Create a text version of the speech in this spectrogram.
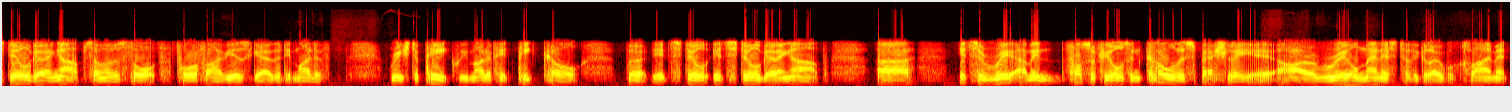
still going up. Some of us thought four or five years ago that it might have reached a peak. We might have hit peak coal, but it's still it's still going up. Uh, it's a real. I mean, fossil fuels and coal especially are a real menace to the global climate.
